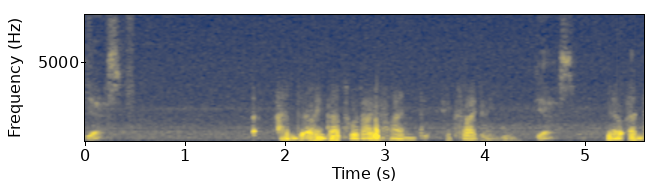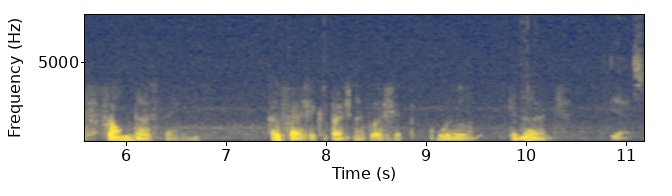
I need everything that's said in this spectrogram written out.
Yes. And I mean, that's what I find exciting. Yes. You know, and from those things, a fresh expression of worship will emerge. Yes.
